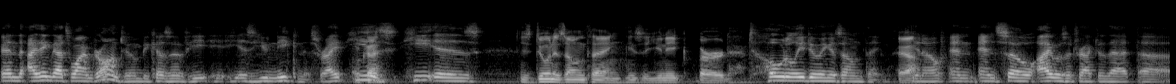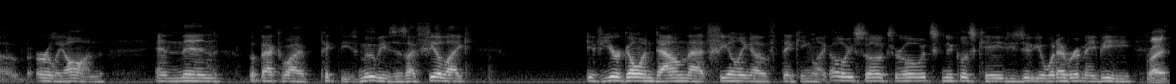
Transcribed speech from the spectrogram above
and I think that's why I'm drawn to him because of he, his uniqueness, right? He Okay. is he is He's doing his own thing. He's a unique bird. totally doing his own thing, Yeah. you know, and and so I was attracted to that uh, early on, and then but back to why I picked these movies is I feel like if you're going down that feeling of thinking like oh he sucks or oh it's Nicolas Cage he's you whatever it may be Right.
